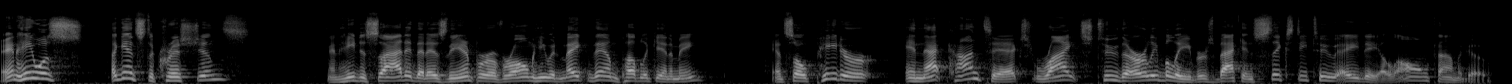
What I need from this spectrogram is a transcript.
And he was against the Christians, and he decided that as the emperor of Rome, he would make them public enemy. And so Peter, in that context, writes to the early believers back in 62 AD, a long time ago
